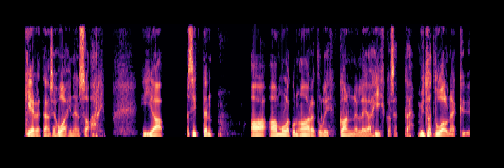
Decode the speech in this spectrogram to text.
kierretään se Huahinen saari. Ja sitten a- aamulla, kun Aare tuli kannelle ja hihkas, että mitä tuolla näkyy?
